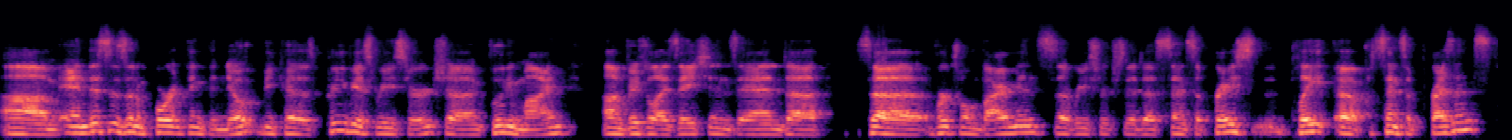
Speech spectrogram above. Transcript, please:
Um, and this is an important thing to note because previous research, uh, including mine, on visualizations and uh, uh, virtual environments uh, research that a sense of place, uh, sense of presence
